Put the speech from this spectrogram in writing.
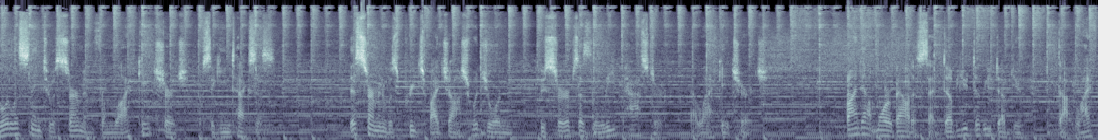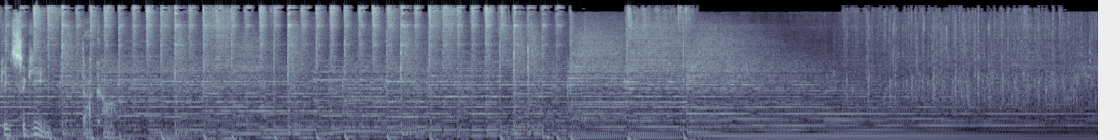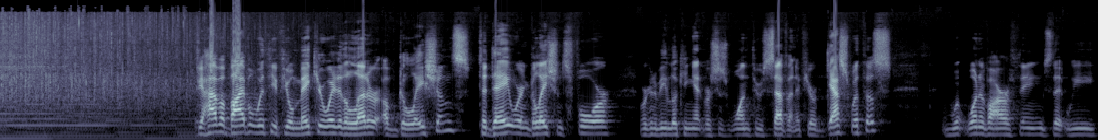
You're listening to a sermon from Lifegate Church of Seguin, Texas. This sermon was preached by Joshua Jordan, who serves as the lead pastor at Lifegate Church. Find out more about us at www.lifegateseguin.com. If you have a Bible with you, if you'll make your way to the letter of Galatians, today we're in Galatians 4. We're going to be looking at verses 1 through 7. If you're a guest with us, one of our things that we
